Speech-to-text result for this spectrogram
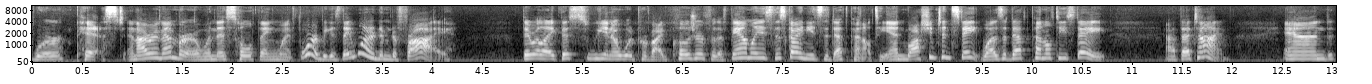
were pissed. And I remember when this whole thing went forward because they wanted him to fry. They were like, this, you know, would provide closure for the families. This guy needs the death penalty. And Washington State was a death penalty state at that time. And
